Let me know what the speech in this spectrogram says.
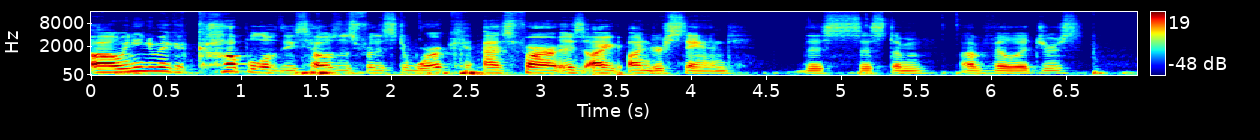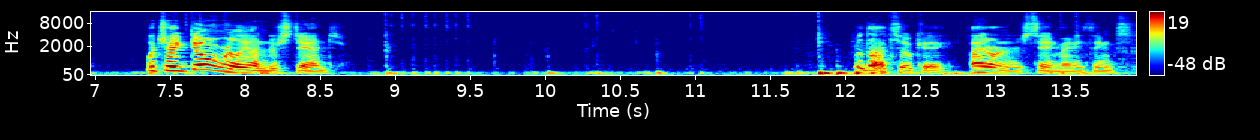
uh, we need to make a couple of these houses for this to work, as far as I understand this system of villagers. Which I don't really understand. But that's okay. I don't understand many things.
